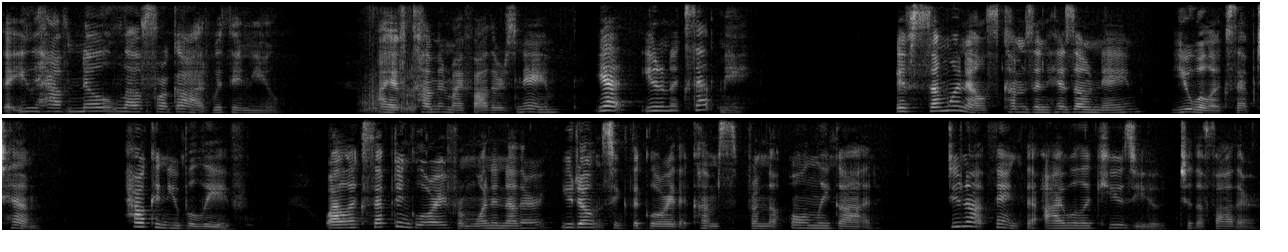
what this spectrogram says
that you have no love for God within you. I have come in my Father's name, yet you don't accept me. If someone else comes in his own name, you will accept him. How can you believe? While accepting glory from one another, you don't seek the glory that comes from the only God. Do not think that I will accuse you to the Father.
